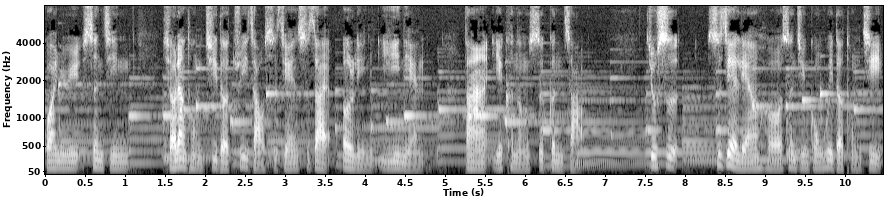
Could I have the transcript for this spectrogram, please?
关于圣经销量统计的最早时间是在二零一一年，当然也可能是更早，就是世界联合圣经公会的统计。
